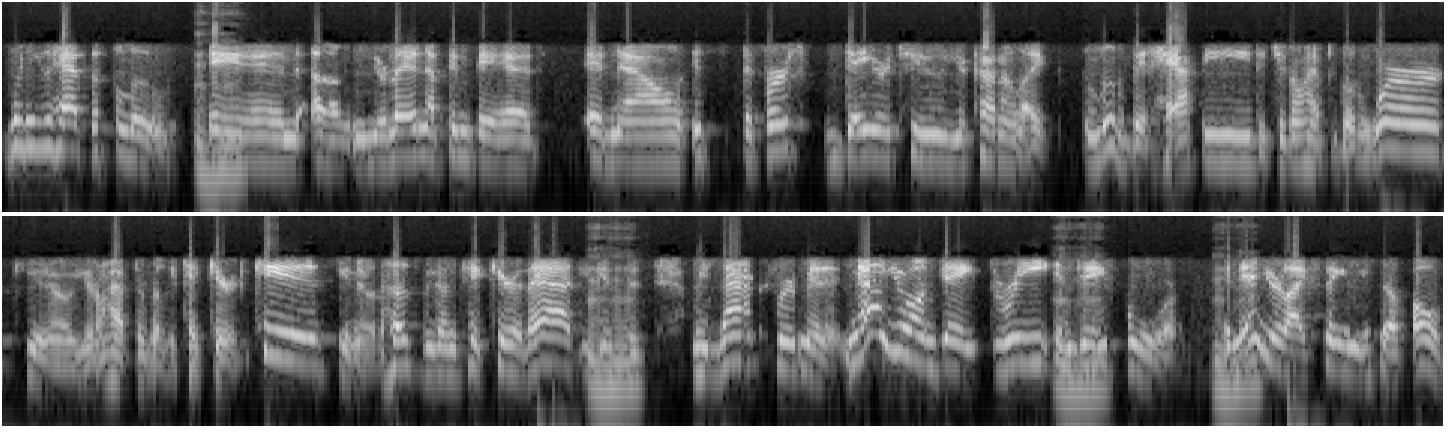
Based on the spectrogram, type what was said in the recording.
when you had the flu mm-hmm. and um, you're laying up in bed, and now it's the first day or two. You're kind of like a little bit happy that you don't have to go to work. You know, you don't have to really take care of the kids. You know, the husband going to take care of that. You get to mm-hmm. relax for a minute. Now you're on day three and day mm-hmm. 4 and then you're like saying to yourself, "Oh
